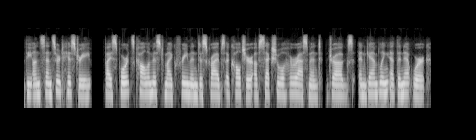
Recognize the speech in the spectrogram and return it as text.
The Uncensored History, by sports columnist Mike Freeman describes a culture of sexual harassment, drugs, and gambling at the network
